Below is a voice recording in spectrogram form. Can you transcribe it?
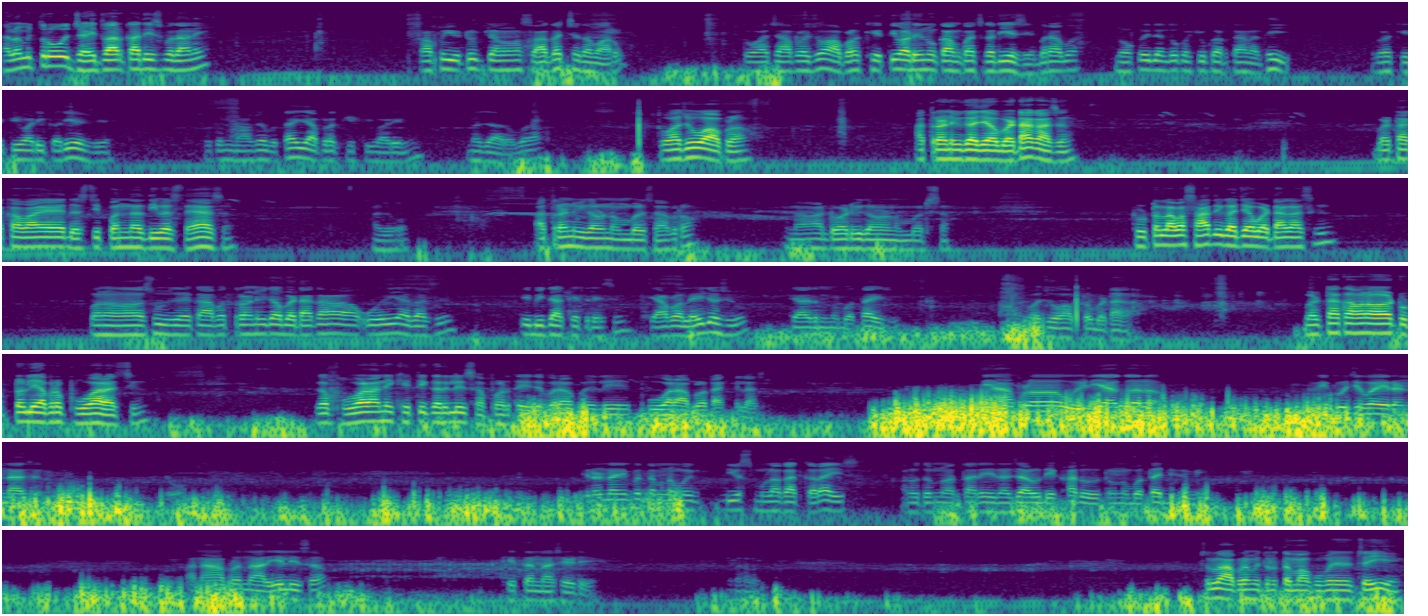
Hello મિત્રો, જય દ્વારકાધીશ બધાને. આપણી યુટ્યુબ ચેનલમાં સ્વાગત છે તમારું. તો આજે આપણે જો આપણે ખેતીવાડીનું કામકાજ કરીએ છીએ, બરાબર? નોકરી ધંધો કશું કરતા નથી. આપણે ખેતીવાડી કરીએ છીએ. તો તમને આજે બતાવીએ આપણે ખેતીવાડીનો નજારો, બરાબર? તો આ જુઓ આપણે. આ ત્રણ વીઘા જેવા બટાકા છે. બટાકા વાય દસથી પંદર દિવસ થયા છે. આ જુઓ. આ ત્રણ વીઘાનો નંબર છે આપણો. અને આ દોઢ વીઘાનો નંબર છે. ટોટલ આવા સાત વીઘા જેવા બટાકા છે. પણ શું છે કે આપણે ત્રણ વીઘા બટાકા ઓરી આગળ છે, તે બીજા ખેતરે છે તે આપણે લઈ જઈશું ત્યારે તમને બતાવીશું. હવે જુઓ આપણે બટાકા. બટાકામાં ટોટલી આપણે ફુવારા છે. કે ફુવારાની ખેતી કરેલી સફળ થઈ છે, બરાબર? એટલે ફુવારા આપણે રાખેલા છે. ત્યાં આપણે ઓયડી આગળ વીઘો જેવા એરંડા છે. એરંડાની પણ તમને હું એક દિવસ મુલાકાત કરાવીશ. અને તમને અત્યારે નજારો દેખાતો હતો તમને બતાવી દીધું મેં અને આપણે નારિયેલી છે ખેતરના શેઠે ચલો આપણે મિત્રો તમાકુ પર જઈએ.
